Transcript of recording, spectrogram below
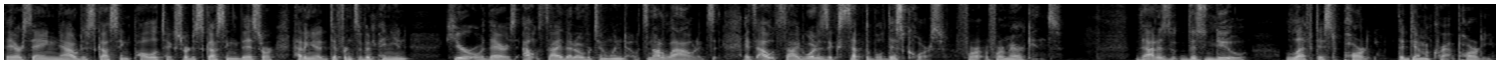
They are saying now discussing politics or discussing this or having a difference of opinion here or there is outside that Overton window. It's not allowed. It's it's outside what is acceptable discourse for, for Americans. That is this new leftist party, the Democrat Party.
